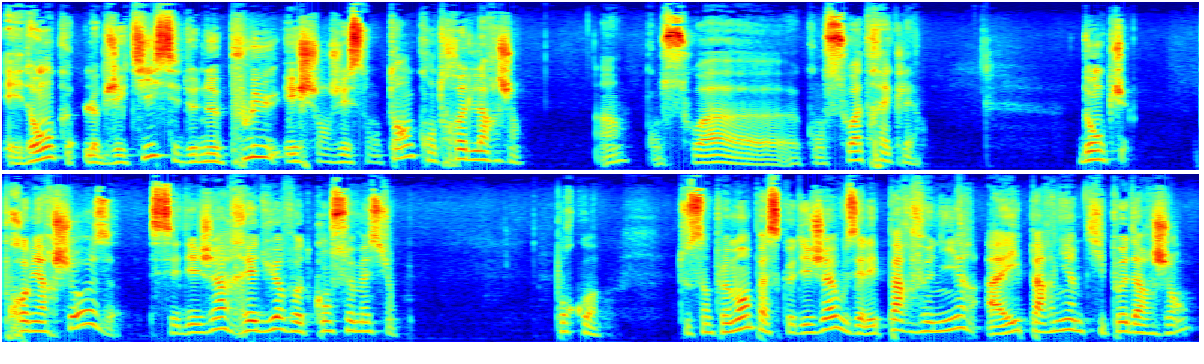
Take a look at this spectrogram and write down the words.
Et donc, l'objectif, c'est de ne plus échanger son temps contre de l'argent. Hein, qu'on soit, euh, soit très clair. Donc, première chose, c'est déjà réduire votre consommation. Pourquoi? Tout simplement parce que déjà, vous allez parvenir à épargner un petit peu d'argent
